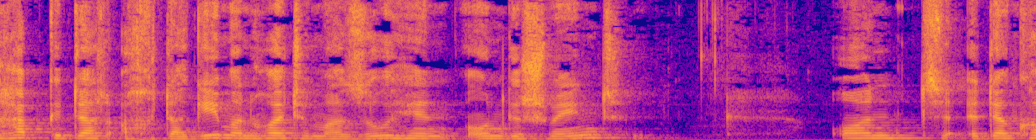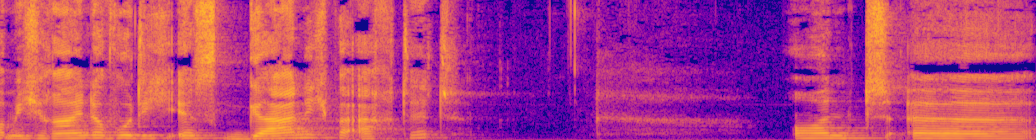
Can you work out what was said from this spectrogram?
habe gedacht, ach, da geht man heute mal so hin, ungeschminkt. Und äh, dann komme ich rein, da wurde ich erst gar nicht beachtet. Und äh,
